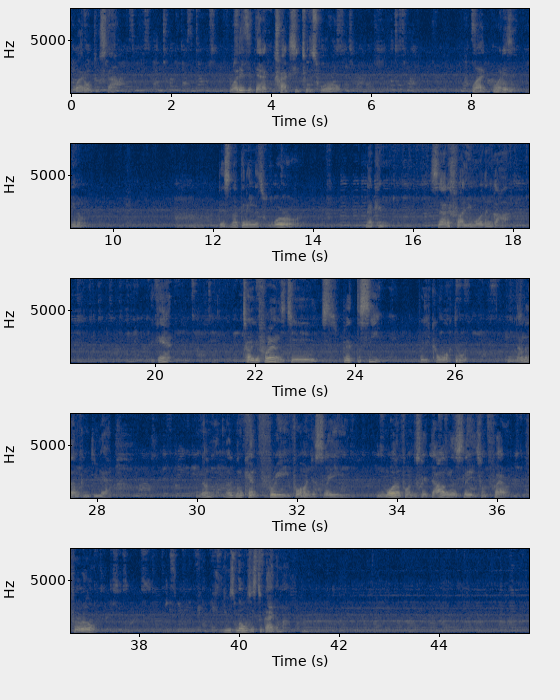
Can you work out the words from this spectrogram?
why don't you stop? What is it that attracts you to this world? What? What is it? You know, there's nothing in this world that can satisfy you more than God. You can't. Tell your friends to split the sea so you can walk through it. None of them can do that. None of them. None of them can free 400 slaves. More than 400 slaves. Thousands of slaves from Pharaoh. He used Moses to guide them out.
